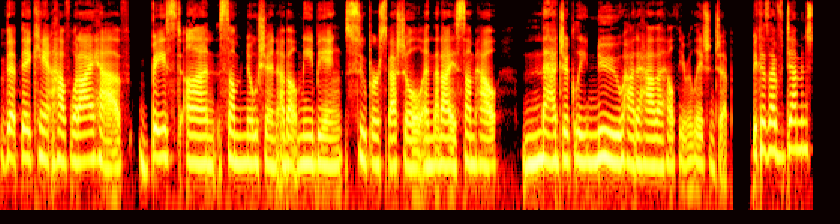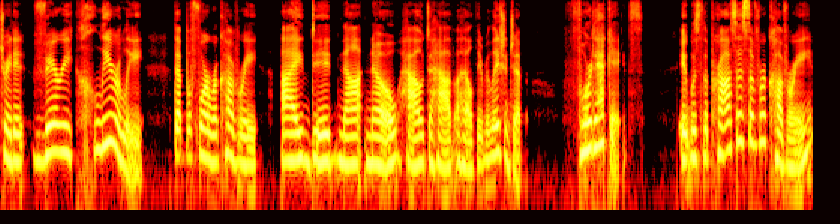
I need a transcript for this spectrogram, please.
that they can't have what I have based on some notion about me being super special and that I somehow magically knew how to have a healthy relationship. Because I've demonstrated very clearly that before recovery, I did not know how to have a healthy relationship for decades. It was the process of recovery,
